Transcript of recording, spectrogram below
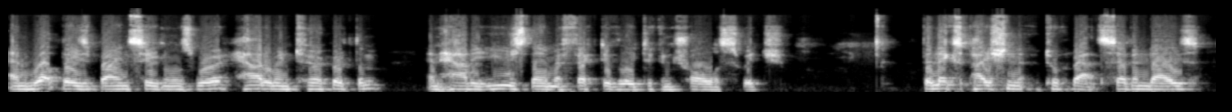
and what these brain signals were, how to interpret them, and how to use them effectively to control a switch. The next patient took about seven days,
